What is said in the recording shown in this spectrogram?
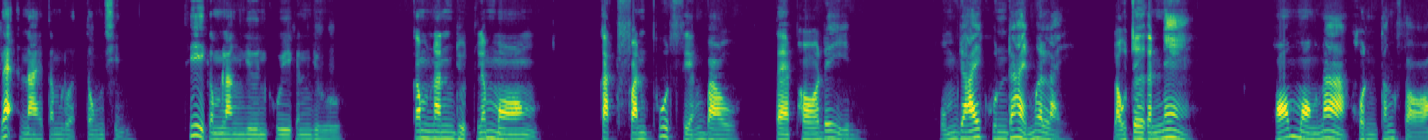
และนายตำรวจตรงฉิน ที่กำลังยืนคุยกันอยู่ กำนันหยุดแล้วมอง กัดฟันพูดเสียงเบา แต่พอได้ยิน ผมย้ายคุณได้เมื่อไหร่ เราเจอกันแน่ พร้อมมองหน้าคนทั้งสอง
